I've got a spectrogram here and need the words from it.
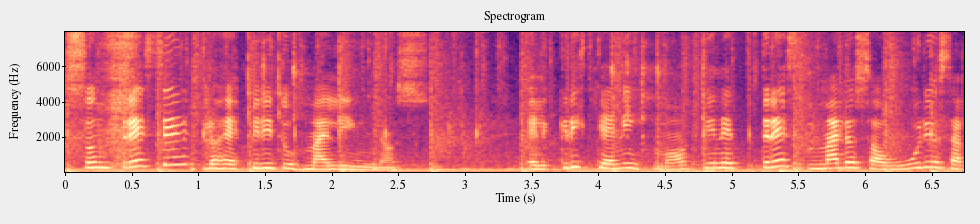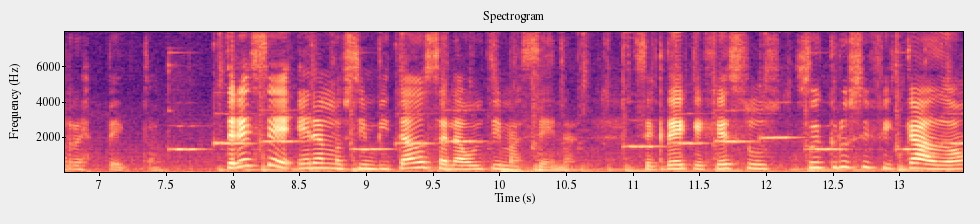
son 13 los espíritus malignos. El cristianismo tiene tres malos augurios al respecto. 13 eran los invitados a la última cena. Se cree que Jesús fue crucificado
